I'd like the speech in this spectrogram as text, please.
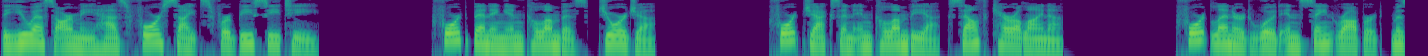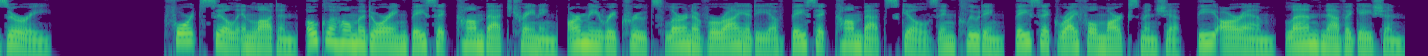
The U.S. Army has four sites for BCT Fort Benning in Columbus, Georgia, Fort Jackson in Columbia, South Carolina Fort Leonard Wood in St. Robert, Missouri Fort Sill in Lawton, Oklahoma. During basic combat training, Army recruits learn a variety of basic combat skills including, basic rifle marksmanship BRM, land navigation,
